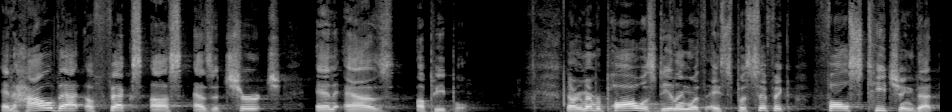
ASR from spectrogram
and how that affects us as a church and as a people. Now, remember, Paul was dealing with a specific false teaching that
